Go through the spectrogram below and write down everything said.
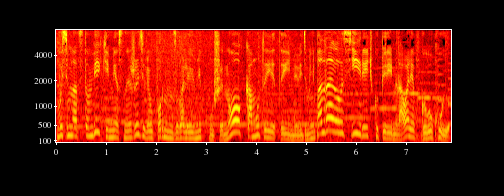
В XVIII веке местные жители упорно называли ее Микуши, но кому-то это имя, видимо, не понравилось, и речку переименовали в Глухую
